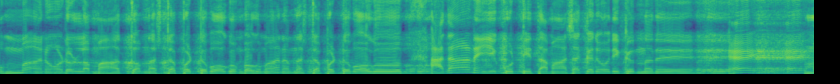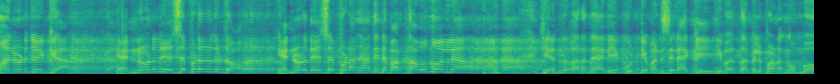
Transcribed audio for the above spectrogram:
ഉമ്മാനോടുള്ള മഹത്വം നഷ്ടപ്പെട്ടു പോകും. ബഹുമാനം നഷ്ടപ്പെട്ടു പോകും. അതാണ് ഈ കുട്ടി തമാശക്ക് ചോദിക്കുന്നത്. ഉമ്മാനോട് ചോദിക്കുക. എന്നോട് ദേഷ്യപ്പെടരുത് കേട്ടോ എന്നോട് ദേഷ്യപ്പെടാൻ ഞാൻ നിന്റെ ഭർത്താവൊന്നുമല്ല. എന്ന് പറഞ്ഞാൽ ഈ കുട്ടി മനസ്സിലാക്കി ഇവർ തമ്മിൽ പണങ്ങുമ്പോ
